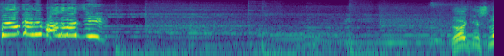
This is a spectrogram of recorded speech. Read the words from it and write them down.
ভাই ওকে আমি ভালোবাসি। কৃষ্ণ!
